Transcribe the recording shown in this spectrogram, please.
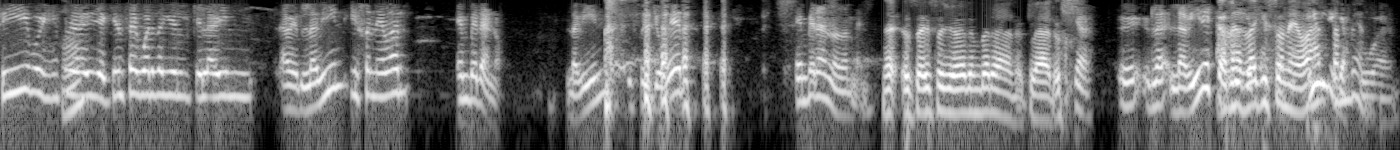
sí, por ejemplo, ¿Ah? ¿a quién se acuerda que, el- que Lavín, a ver, Lavín hizo nevar en verano, Lavín hizo llover en verano también. Eh, O sea, hizo llover en verano, claro. Ya, eh, la, Lavín es Ah, capaz ¿verdad que hizo nevar también? weón.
